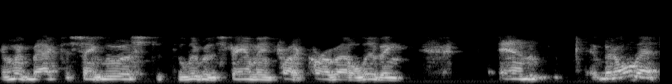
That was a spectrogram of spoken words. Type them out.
and went back to St. Louis to, to live with his family and try to carve out a living. And but all that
